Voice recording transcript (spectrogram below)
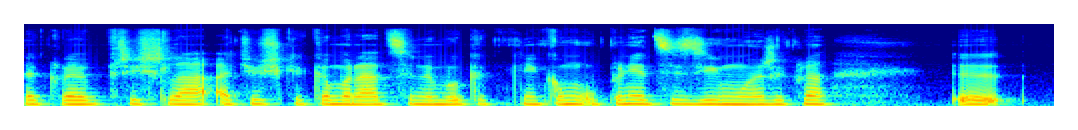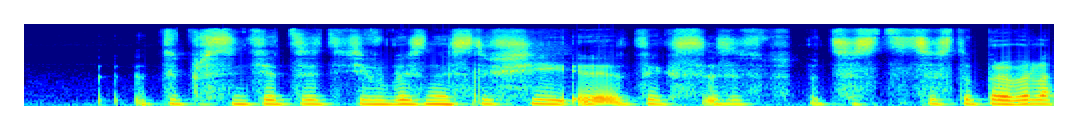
takhle přišla, ať už ke kamarádce nebo k někomu úplně cizímu a řekla, eh, ty prosím tě, to tě vůbec neslyší, eh, tak co, co jsi to provedla,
